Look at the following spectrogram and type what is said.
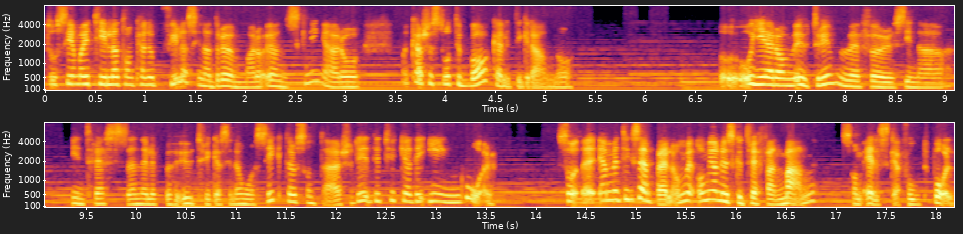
då ser man ju till att de kan uppfylla sina drömmar och önskningar och man kanske står tillbaka lite grann och, och, och ger dem utrymme för sina intressen eller för att uttrycka sina åsikter och sånt där. Så det, det tycker jag det ingår. Så, eh, ja, men till exempel, om, om jag nu skulle träffa en man som älskar fotboll,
